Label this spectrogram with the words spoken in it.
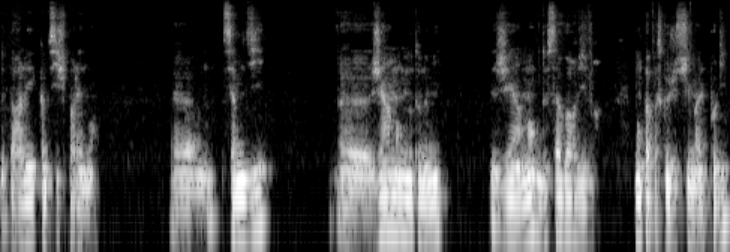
de parler comme si je parlais de moi. Euh, samedi, euh, j'ai un manque d'autonomie j'ai un manque de savoir-vivre. Non pas parce que je suis mal poli,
